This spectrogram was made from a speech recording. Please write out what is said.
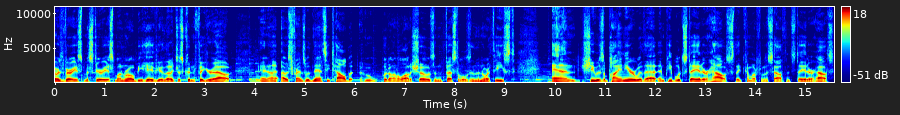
There was various mysterious Monroe behavior that I just couldn't figure out. And I, I, was friends with Nancy Talbot, who put on a lot of shows and festivals in the Northeast. And she was a pioneer with that. And people would stay at her house. They'd come up from the South and stay at her house.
